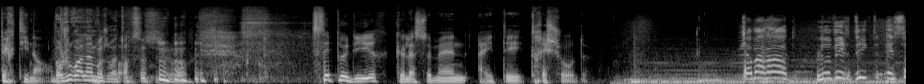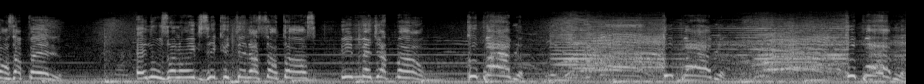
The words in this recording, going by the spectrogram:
pertinentes. Bonjour Alain, bonjour à tous. Bonjour. C'est peu dire que la semaine a été très chaude. Camarades, le verdict est sans appel. Et nous allons exécuter la sentence immédiatement. Coupable Coupable Coupable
